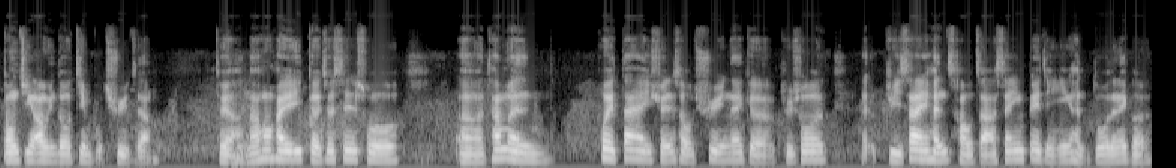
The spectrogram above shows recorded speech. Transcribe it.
东京奥运都进不去，这样。对啊，然后还有一个就是说，呃，他们会带选手去那个，比如说比赛很嘈杂，声音背景音很多的那个，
